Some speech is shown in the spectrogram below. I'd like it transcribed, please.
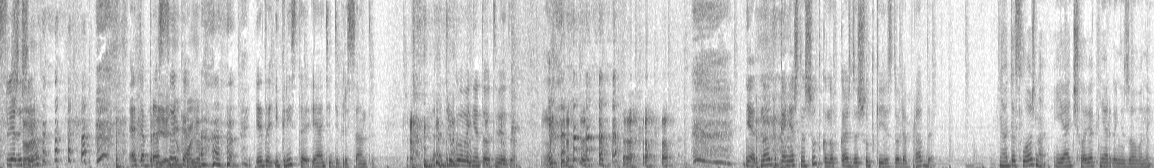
Следующий. Это просека. Это игристое и антидепрессанты. Другого нету ответа. Нет, ну это, конечно, шутка, но в каждой шутке есть доля правды. Но это сложно. Я человек неорганизованный.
